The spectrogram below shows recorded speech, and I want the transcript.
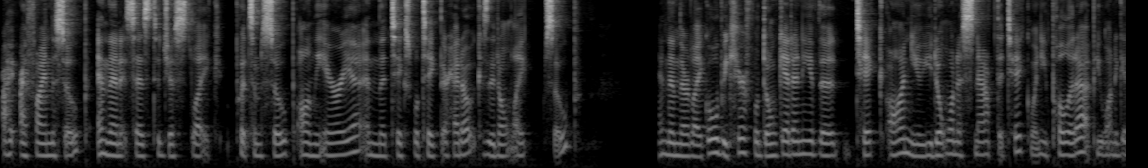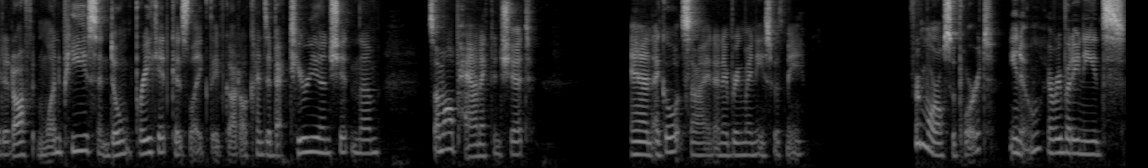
I, I find the soap and then it says to just like put some soap on the area and the ticks will take their head out because they don't like soap. And then they're like, oh, be careful. Don't get any of the tick on you. You don't want to snap the tick when you pull it up. You want to get it off in one piece and don't break it because like they've got all kinds of bacteria and shit in them. So I'm all panicked and shit. And I go outside and I bring my niece with me for moral support. You know, everybody needs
